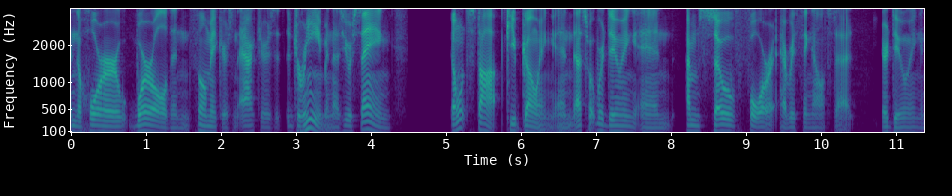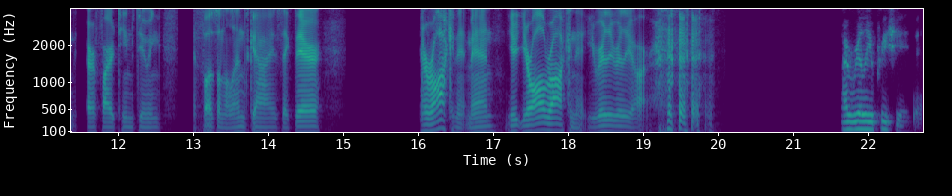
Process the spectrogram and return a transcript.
in the horror world and filmmakers and actors, it's a dream. And as you were saying, don't stop, keep going. And that's what we're doing. And I'm so for everything else that you're doing and the Terrifier team's doing, the Fuzz on the Lens guys, like they're they're rocking it, man. You're you're all rocking it. You really, really are. I really appreciate that.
